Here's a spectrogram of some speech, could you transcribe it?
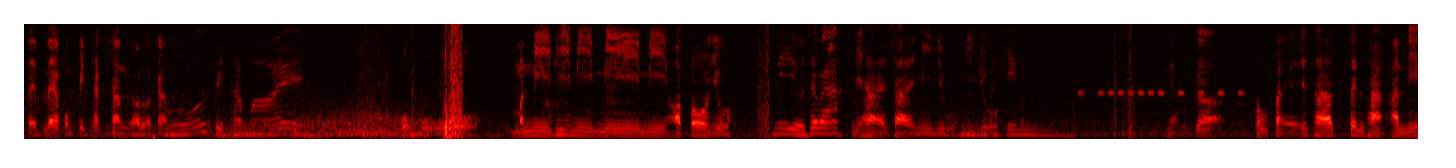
เต็ปแรกผมปิดแท็กชั่นก่อนแล้วกัน โอ้ยปิดทำไมโอ้โหมันมีพี่มีมีมีออโต้อยู่ มีอยู่ใช่ไหมมีใช่ใช่มีอยู่มีอยู่เมื่อกี้มันงั้นก็สงสัยถ้าเส้นทางอันนี้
